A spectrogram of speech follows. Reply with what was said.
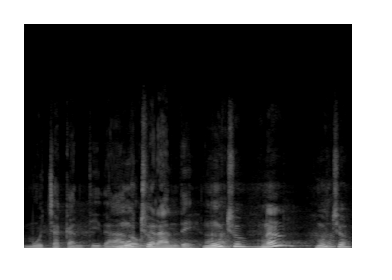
Mucha cantidad mucho, o grande. Ajá. Mucho, ¿no? Mucho.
